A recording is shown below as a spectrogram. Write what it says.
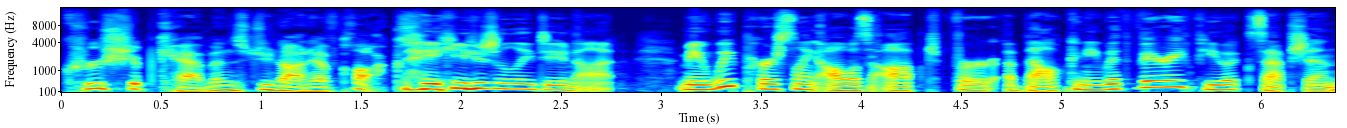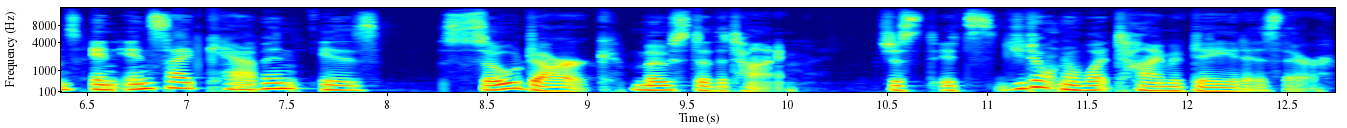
cruise ship cabins do not have clocks. They usually do not. I mean, we personally always opt for a balcony with very few exceptions. An inside cabin is so dark most of the time. Just it's you don't know what time of day it is there.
